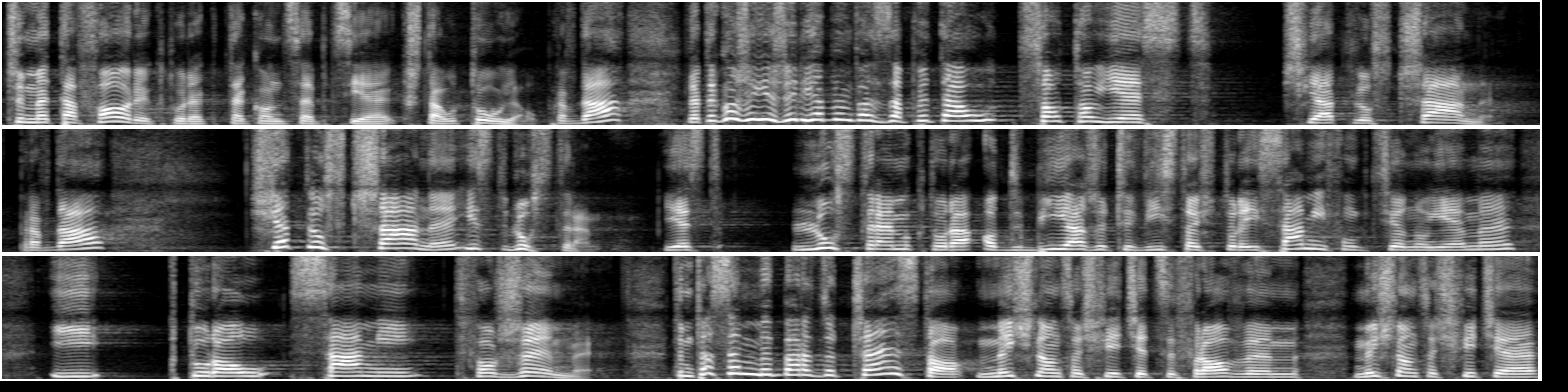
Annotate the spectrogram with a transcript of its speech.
czy metafory, które te koncepcje kształtują, prawda? Dlatego, że jeżeli ja bym was zapytał, co to jest świat lustrzany, prawda? Świat lustrzany jest lustrem. Jest lustrem, która odbija rzeczywistość, w której sami funkcjonujemy i którą sami tworzymy. Tymczasem my bardzo często, myśląc o świecie cyfrowym, myśląc o świecie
